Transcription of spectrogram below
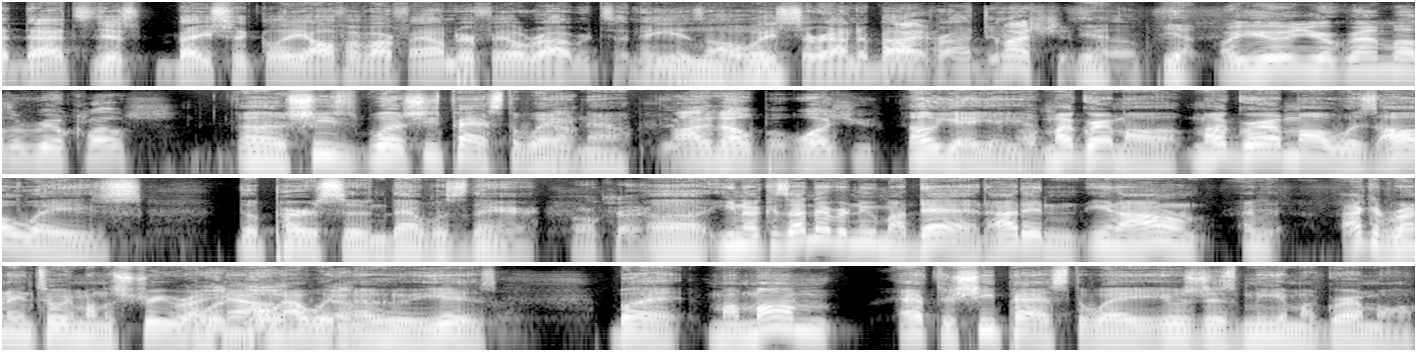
uh, that's just basically off of our founder, Phil Robertson. He is always surrounded by a Right, project. Question. yeah, So- yeah. Are you and your grandmother real close? Uh, she's well, she's passed away now. I know, but was you? Oh yeah, yeah, yeah. My grandma, my grandma was always the person that was there. Okay. Uh, you know, because I never knew my dad. I didn't, you know, I don't. I, I could run into him on the street right Wouldn't now, know and it, I wouldn't yeah. know who he is. But my mom, after she passed away, it was just me and my grandma.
